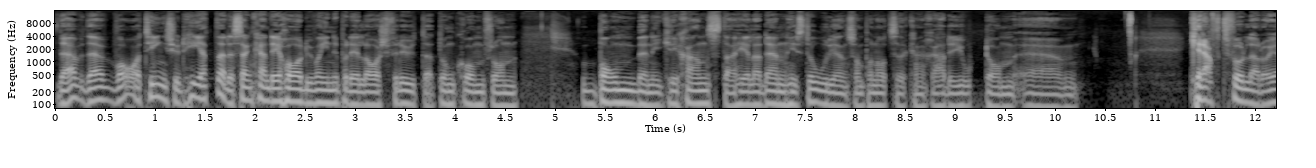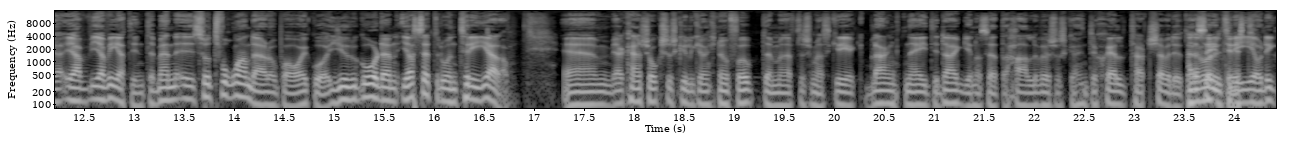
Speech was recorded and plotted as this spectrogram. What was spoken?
där, där var Tingsryd hetare. Sen kan det ha, du var inne på det Lars förut, att de kom från bomben i Kristianstad, hela den historien som på något sätt kanske hade gjort dem eh, kraftfulla då, jag, jag, jag, vet inte. Men eh, så tvåan där då på AIK. Djurgården, jag sätter då en trea då. Eh, jag kanske också skulle kunna knuffa upp den, men eftersom jag skrek blankt nej till Daggen och sätta halvor så ska jag inte själv toucha vid det. Utan Ja, det jag säger trea och det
